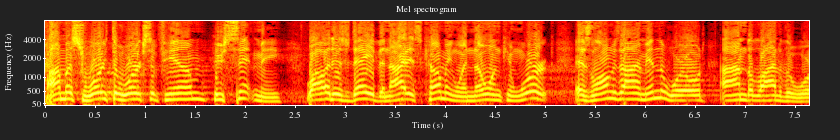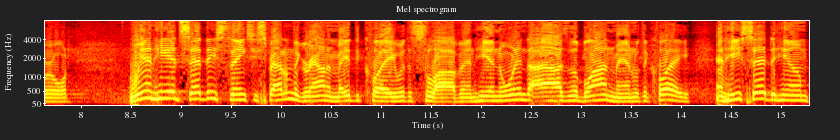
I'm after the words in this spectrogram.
I must work the works of him who sent me while it is day. The night is coming when no one can work. As long as I am in the world, I am the light of the world. When he had said these things, he spat on the ground and made the clay with the saliva, and he anointed the eyes of the blind man with the clay. And he said to him,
